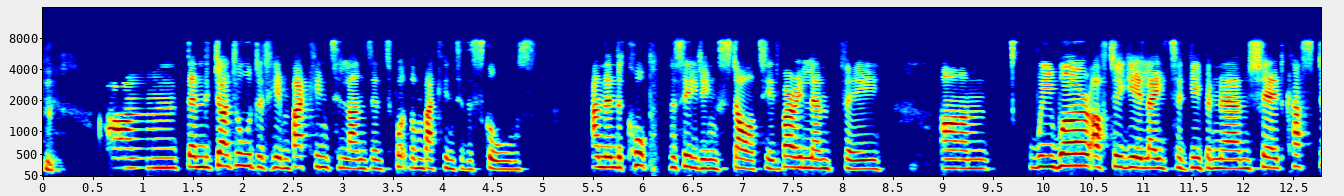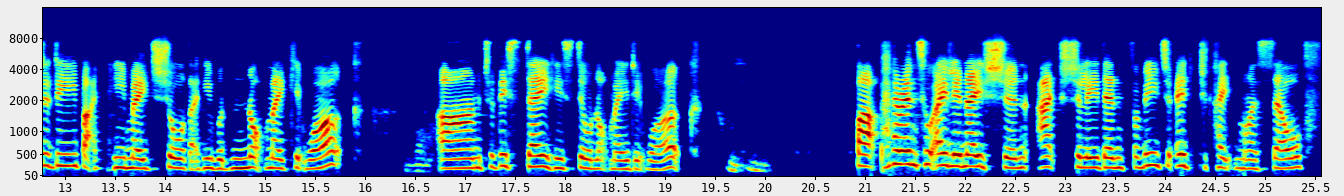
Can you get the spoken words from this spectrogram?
um, then the judge ordered him back into London to put them back into the schools. And then the court proceedings started, very lengthy. Um, we were after a year later given um, shared custody, but he made sure that he would not make it work. Um, to this day, he's still not made it work. Mm-hmm. But parental alienation, actually, then for me to educate myself,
